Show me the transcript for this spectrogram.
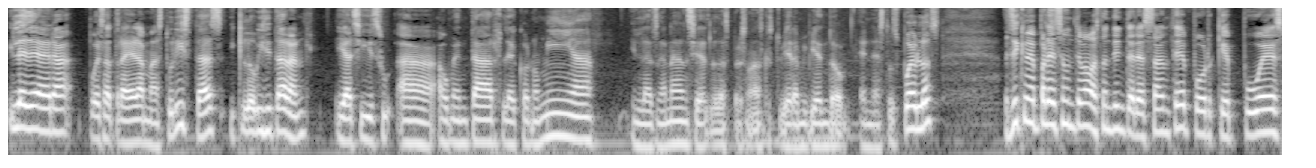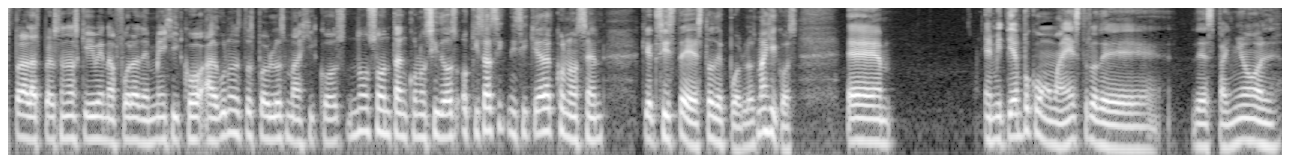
y la idea era pues atraer a más turistas y que lo visitaran y así aumentar la economía y las ganancias de las personas que estuvieran viviendo en estos pueblos Así que me parece un tema bastante interesante porque pues para las personas que viven afuera de México, algunos de estos pueblos mágicos no son tan conocidos o quizás ni siquiera conocen que existe esto de pueblos mágicos. Eh, en mi tiempo como maestro de, de español,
